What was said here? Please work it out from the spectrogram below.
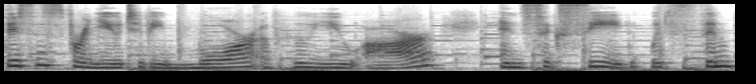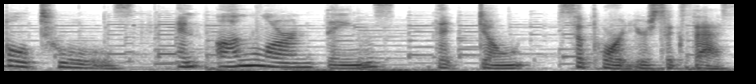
This is for you to be more of who you are and succeed with simple tools and unlearn things that don't support your success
